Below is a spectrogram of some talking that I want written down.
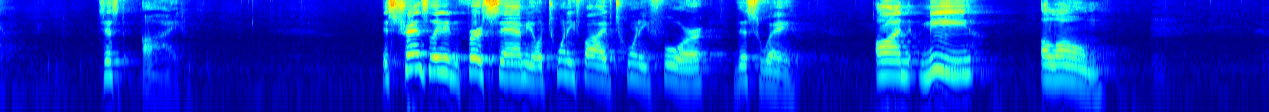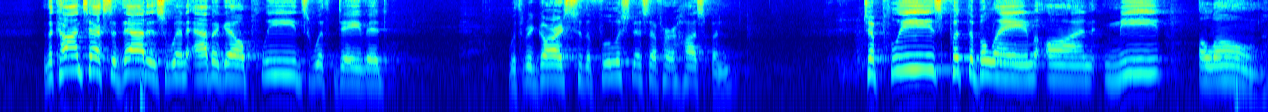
just I, it's translated in 1 Samuel 25 24 this way On me alone. The context of that is when Abigail pleads with David with regards to the foolishness of her husband to please put the blame on me alone.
